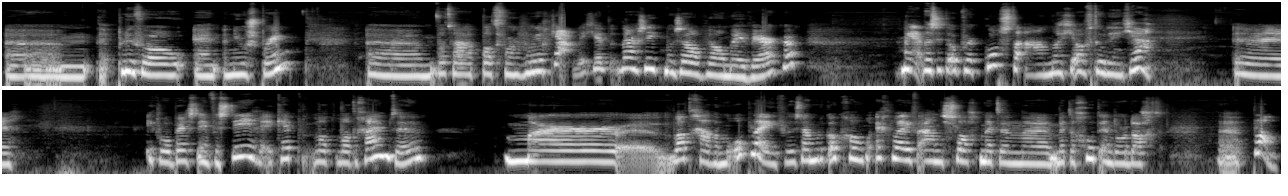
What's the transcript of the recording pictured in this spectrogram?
um, Pluvo en nieuw Spring. Um, dat waren platforms waar ja, weet je, daar zie ik mezelf wel mee werken. Maar ja, er zitten ook weer kosten aan dat je af en toe denkt, ja, uh, ik wil best investeren. Ik heb wat, wat ruimte. Maar uh, wat gaat het me opleveren? Dus daar moet ik ook gewoon echt wel even aan de slag met een, uh, met een goed en doordacht plan.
